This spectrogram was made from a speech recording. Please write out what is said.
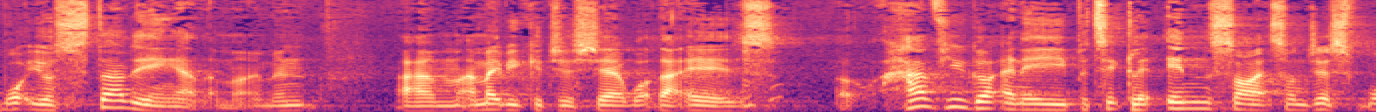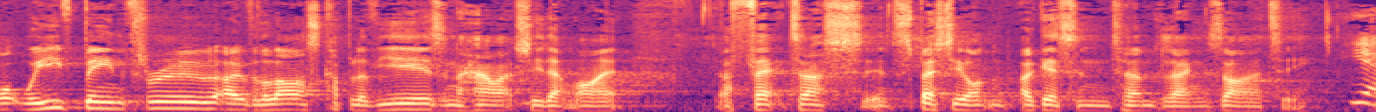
what you're studying at the moment, um, and maybe you could just share what that is. Mm-hmm. Have you got any particular insights on just what we've been through over the last couple of years and how actually that might affect us, especially on, I guess, in terms of anxiety? Yeah.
